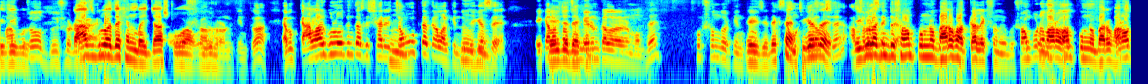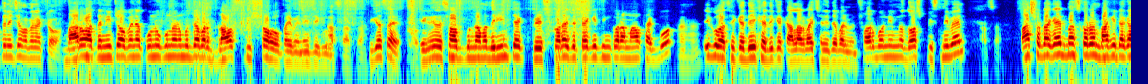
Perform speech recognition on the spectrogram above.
এই যেগুলো। দুইশো মাত্র 200 টাকা কাজগুলো দেখেন ভাই জাস্ট সাধারণ কিন্তু হ্যাঁ। এবং কালারগুলো কিন্তু আজকে শাড়ির চমৎকার কালার কিন্তু ঠিক আছে? এই কালারটা মেরুন কালারের মধ্যে। খুব সুন্দর কিন্তু। এই যে দেখছেন? ঠিক আছে? এগুলো কিন্তু সম্পূর্ণ বারো হাত কালেকশন হইব সম্পূর্ণ বারো হাত? সম্পূর্ণ বারো হাত। নিচে হবে না একটা? বারো হাতে নিচে হবে না কোন কোনার মধ্যে আবার ব্লাউজ পিস সহ পাইবেন এই যেগুলো। আচ্ছা আচ্ছা। ঠিক আছে? এগুলো সবগুলো আমাদের ইনটেক প্রেস করা যে প্যাকেটিং করা মাল থাকব হ্যাঁ হ্যাঁ। এগুলা থেকে দেখে দেখে কালার বাইছে নিতে পারবেন। সর্বনিম্ন দশ পিস নিবেন। আচ্ছা। পাঁচশো টাকা অ্যাডভান্স করবেন বাকি টাকা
